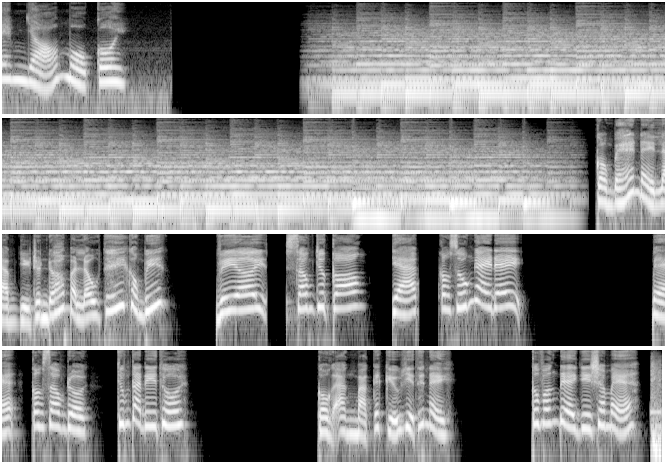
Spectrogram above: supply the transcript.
em nhỏ mồ côi. Con bé này làm gì trên đó mà lâu thế không biết. Vi ơi, xong chưa con? Dạ, con xuống ngay đi. Mẹ, con xong rồi, chúng ta đi thôi. Con ăn mặc cái kiểu gì thế này? Có vấn đề gì sao mẹ? Mẹ.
